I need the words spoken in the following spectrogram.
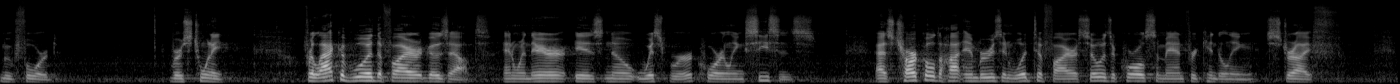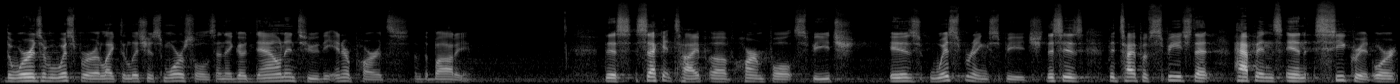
move forward. Verse 20 For lack of wood, the fire goes out, and when there is no whisperer, quarreling ceases. As charcoal to hot embers and wood to fire, so is a quarrelsome man for kindling strife. The words of a whisperer are like delicious morsels, and they go down into the inner parts of the body. This second type of harmful speech is whispering speech. This is the type of speech that happens in secret or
